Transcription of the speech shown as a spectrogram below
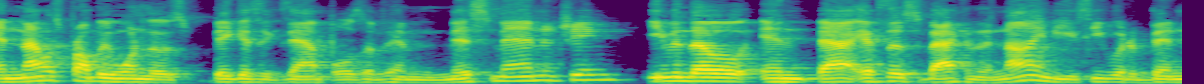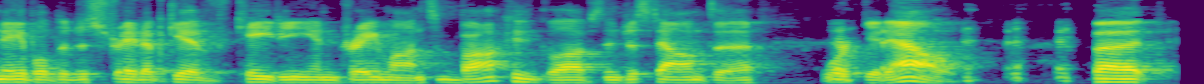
And that was probably one of those biggest examples of him mismanaging. Even though in back, if this was back in the '90s, he would have been able to just straight up give KD and Draymond some boxing gloves and just tell them to work it out. but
